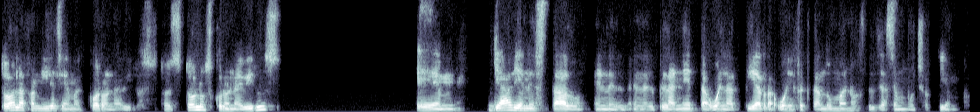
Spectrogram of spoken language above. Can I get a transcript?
Toda la familia se llama coronavirus. Entonces, todos los coronavirus em, ya habían estado en el, en el planeta o en la Tierra o infectando humanos desde hace mucho tiempo.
